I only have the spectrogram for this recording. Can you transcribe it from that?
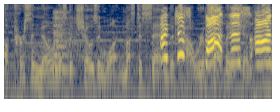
a person known as the Chosen One must ascend I the just Tower of bought Salvation. this on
